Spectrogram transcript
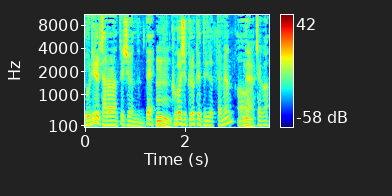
요리를 잘하라는 뜻이었는데 음. 그것이 그렇게 들렸다면 어, 네. 제가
